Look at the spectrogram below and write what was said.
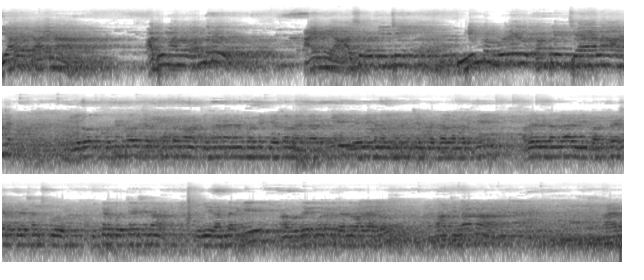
యావత్ ఆయన అభిమానులు అందరూ ఆయన్ని ఆశీర్వదించి నిన్ను నూరేళ్ళు కంప్లీట్ చేయాలా అని చెప్పి. ఈరోజు పుట్టినరోజు జరుపుకుంటున్న చిన్నటువంటి కేశవ నాయక్ గారికి వేదిక నిర్వహించిన పెద్దలందరికీ అదేవిధంగా ఈ బర్త్డే సెలబ్రేషన్స్కు ఇక్కడికి వచ్చేసిన వీరందరికీ నా హృదయపూర్వక ధన్యవాదాలు. మా చిన్నాన్న ఆయన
